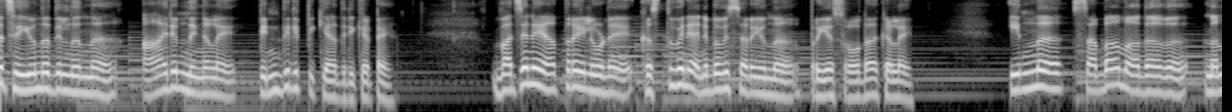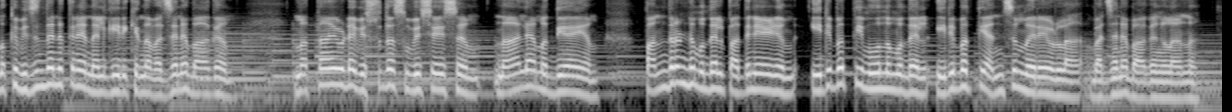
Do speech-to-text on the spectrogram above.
ചെയ്യുന്നതിൽ നിന്ന് ആരും നിങ്ങളെ പിന്തിരിപ്പിക്കാതിരിക്കട്ടെ. വചനയാത്രയിലൂടെ ക്രിസ്തുവിനെ അനുഭവിച്ചറിയുന്ന പ്രിയ ശ്രോതാക്കളെ ഇന്ന് സഭാ മാതാവ് നമുക്ക് വിചിന്തനത്തിന് നൽകിയിരിക്കുന്ന വചനഭാഗം മത്തായുടെ വിശുദ്ധ സുവിശേഷം നാലാം അധ്യായം പന്ത്രണ്ട് മുതൽ പതിനേഴും ഇരുപത്തിമൂന്ന് മുതൽ ഇരുപത്തി അഞ്ചും വരെയുള്ള വചനഭാഗങ്ങളാണ്.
